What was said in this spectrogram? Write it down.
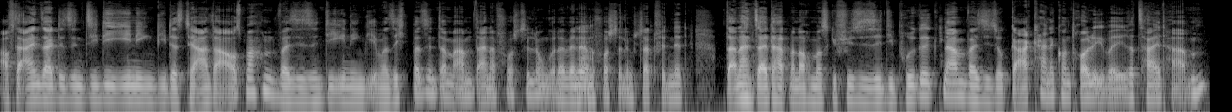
auf der einen Seite sind sie diejenigen, die das Theater ausmachen, weil sie sind diejenigen, die immer sichtbar sind am Abend einer Vorstellung oder wenn ja. eine Vorstellung stattfindet. Auf der anderen Seite hat man auch immer das Gefühl, sie sind die Prügelknaben, weil sie so gar keine Kontrolle über ihre Zeit haben.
